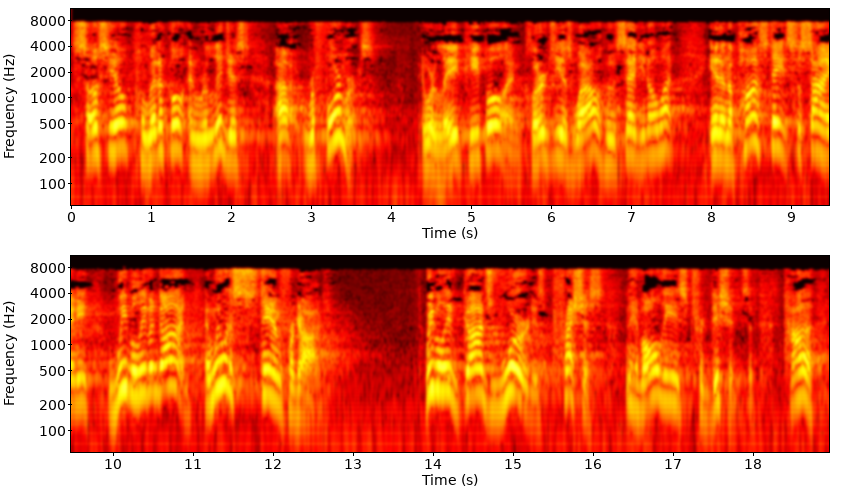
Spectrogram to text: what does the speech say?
socio political and religious uh, reformers. They were lay people and clergy as well who said, you know what? In an apostate society, we believe in God and we want to stand for God. We believe God's Word is precious. And they have all these traditions of how to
